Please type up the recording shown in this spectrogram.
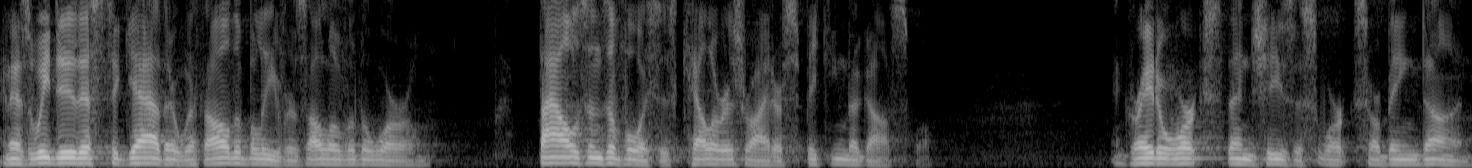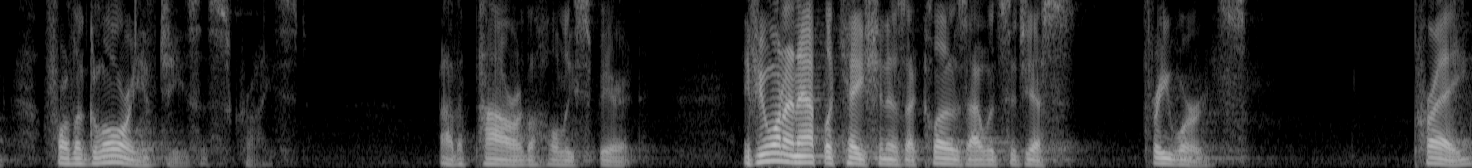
And as we do this together with all the believers all over the world, thousands of voices, Keller is right, are speaking the gospel. And greater works than Jesus' works are being done for the glory of Jesus Christ by the power of the Holy Spirit. If you want an application as I close, I would suggest three words pray,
